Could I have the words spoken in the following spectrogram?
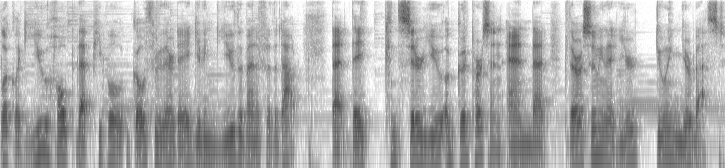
Look, like you hope that people go through their day giving you the benefit of the doubt, that they consider you a good person and that they're assuming that you're doing your best.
